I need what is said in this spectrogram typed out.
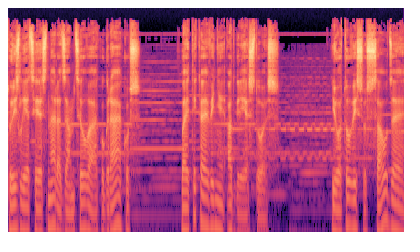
Tu izliecies neredzam cilvēku grēkus, lai tikai viņi atgrieztos, jo tu visus saudzē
